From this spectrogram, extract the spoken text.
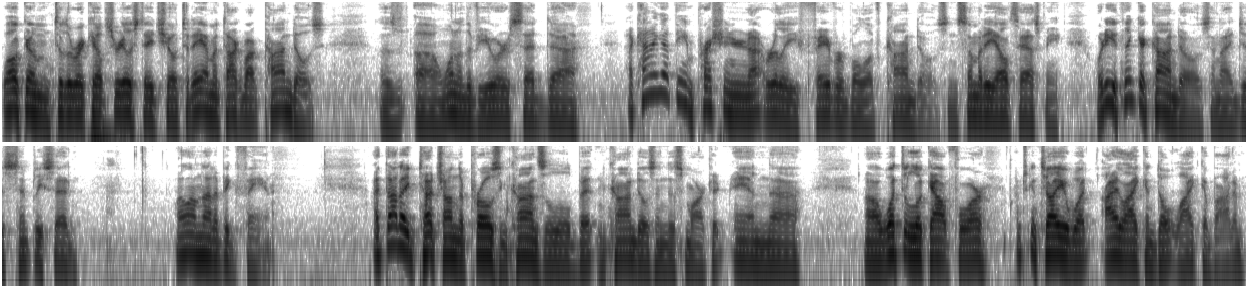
Welcome to the Rick Helps Real Estate Show. Today I'm going to talk about condos. As uh, one of the viewers said, uh, I kind of got the impression you're not really favorable of condos. And somebody else asked me, What do you think of condos? And I just simply said, Well, I'm not a big fan. I thought I'd touch on the pros and cons a little bit in condos in this market and uh, uh what to look out for. I'm just going to tell you what I like and don't like about them.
